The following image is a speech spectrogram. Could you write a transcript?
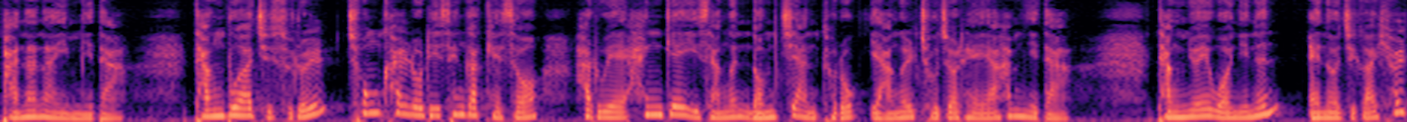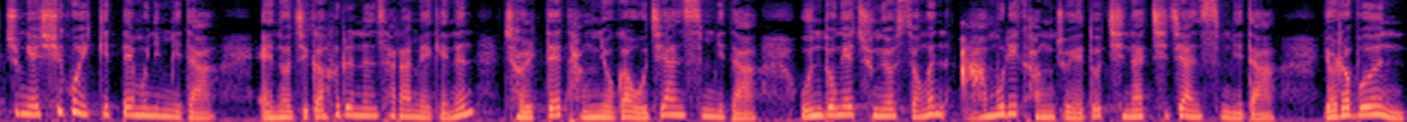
바나나입니다. 당부화 지수를 총 칼로리 생각해서 하루에 한 개 이상은 넘지 않도록 양을 조절해야 합니다. 당뇨의 원인은 에너지가 혈중에 쉬고 있기 때문입니다. 에너지가 흐르는 사람에게는 절대 당뇨가 오지 않습니다. 운동의 중요성은 아무리 강조해도 지나치지 않습니다. 여러분,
